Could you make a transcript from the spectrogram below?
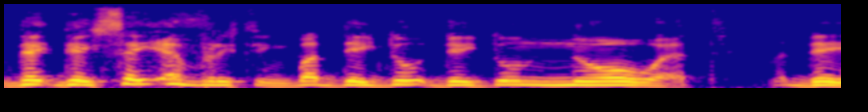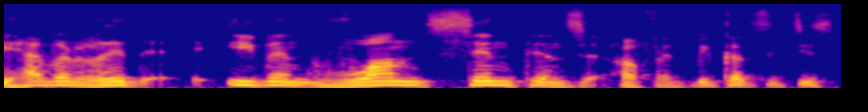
they, they say everything, but they don't they don't know it. They haven't read even one sentence of it because it is.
